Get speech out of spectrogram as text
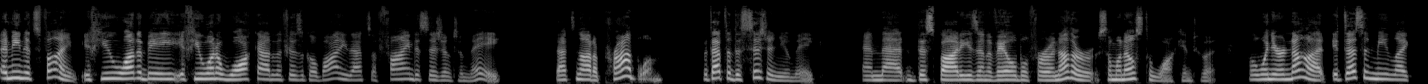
I mean, it's fine. If you want to be, if you want to walk out of the physical body, that's a fine decision to make. That's not a problem, but that's a decision you make and that this body isn't available for another, someone else to walk into it. But when you're not, it doesn't mean like,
